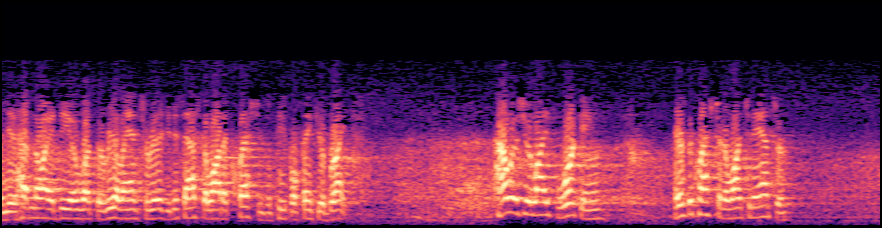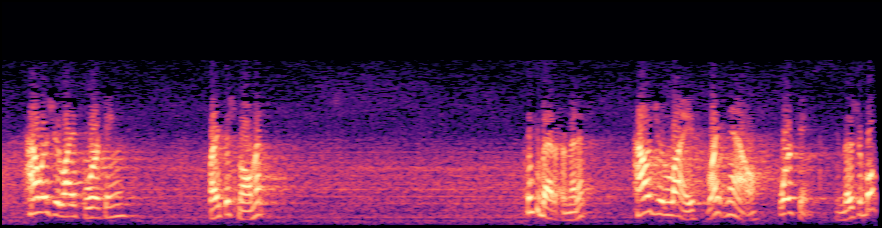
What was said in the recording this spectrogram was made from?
When you have no idea what the real answer is, you just ask a lot of questions and people think you're bright. How is your life working? Here's the question I want you to answer. How is your life working right this moment? Think about it for a minute. How's your life right now working? You miserable?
